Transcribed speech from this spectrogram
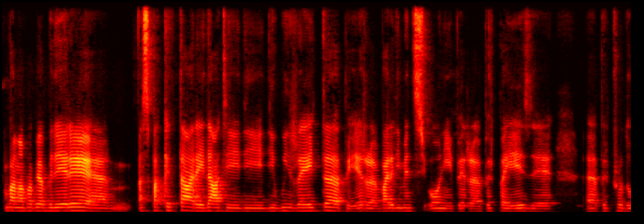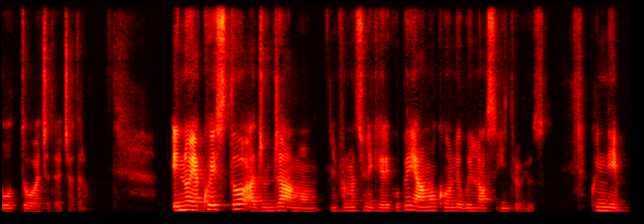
vanno proprio a vedere, eh, a spacchettare i dati di, di, win rate per varie dimensioni, per, per paese, eh, per prodotto, eccetera, eccetera. E noi a questo aggiungiamo le informazioni che recuperiamo con le win-loss interviews. Quindi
